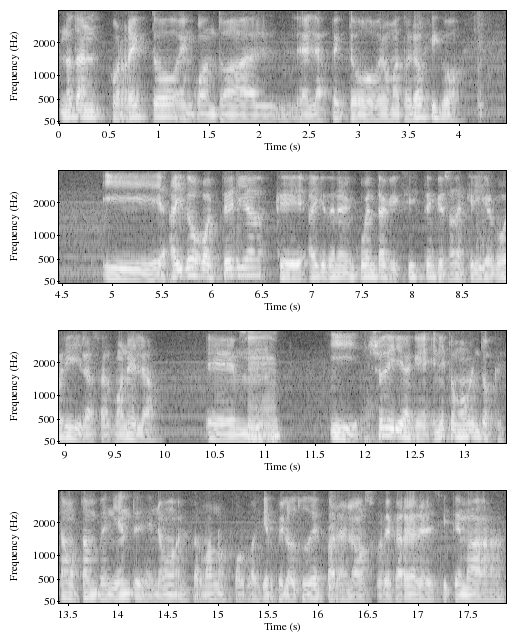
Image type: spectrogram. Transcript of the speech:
no tan correcto en cuanto al, al aspecto bromatológico. Y hay dos bacterias que hay que tener en cuenta que existen, que son la Escherichia coli y la Salmonella. Em, Sí. y yo diría que en estos momentos que estamos tan pendientes de no enfermarnos por cualquier pelotudez para no sobrecargar el sistema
